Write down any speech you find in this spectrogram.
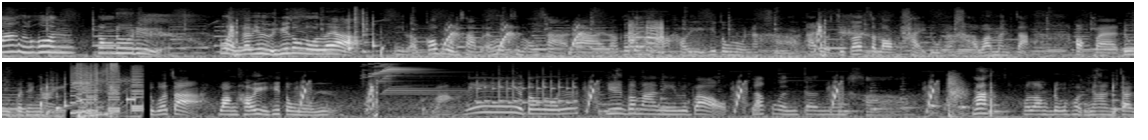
มากทุกคนลองดูดิ เหมือนแบบอยู่ที่ตรงนู้นเลยอะ นี่แล้วก็หมุน360 องศาได้ แล้วก็จะเห็นว่าเขาอยู่ที่ตรงนู้นนะคะค่ะเดี๋ยวจูก็จะลองถ่ายดูนะคะ ว่ามันจะออกมาดูเป็นยังไงจูก็จะวางเขาอยู่ที่ตรงนู้น กดวาง นี่อยู่ตรงนู้น ยืนประมาณนี้หรือเปล่า รักเหมือนกันนะคะ มา มาลองดูผลงานกัน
